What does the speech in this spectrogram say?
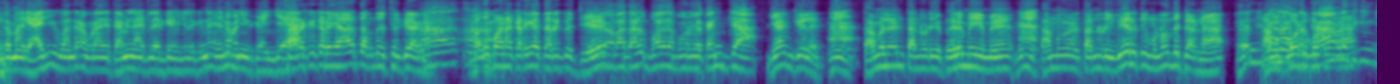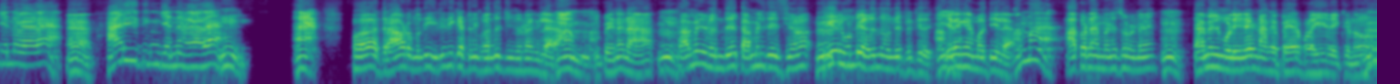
இந்த மாதிரி அறிவு வந்துடக்கூடாது தமிழ்நாட்டுல இருக்கவங்களுக்கு என்ன பண்ணிருக்காங்க சரக்கு கடையா திறந்து வச்சிருக்காங்க. மதுபான கடையா திறக்க வச்சு. பார்த்தாலும் போதை பொருள் கஞ்சா. ஏன் கேளு? தமிழன் தன்னுடைய பெருமையுமே. தமிழ் தன்னுடைய வீரத்தையும் உணர்ந்துட்டான்னா என்ன வேலை. ஆரியத்துக்கு இங்க என்ன வேலை. இப்போ திராவிடம் வந்து இறுதி கட்டத்துக்கு வந்துச்சுன்னு சொன்னாங்கல்ல. ஆமா. இப்ப என்னன்னா. தமிழ் வந்து தமிழ் தேசியம். வீடு கொண்டு எழுந்து வந்துட்டு இருக்குது. இளைஞர் மத்தியில. அப்ப நம்ம என்ன சொல்லணும். தமிழ் மொழியில நாங்க பெயர் பழகி வைக்கணும்.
